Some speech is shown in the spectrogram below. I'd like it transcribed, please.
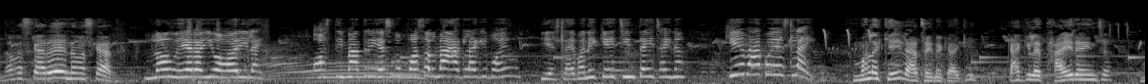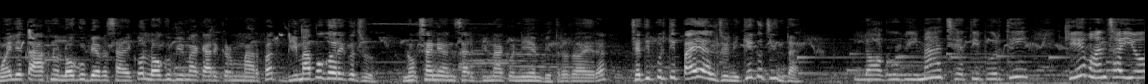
नमस्कार है नमस्कार। लौ हेर यो हरिलाई। अस्ति मात्रै यसको पसलमा आग लागि भयो। यसलाई भने केही चिन्तै छैन। के भएको यसलाई? मलाई केही भएको छैन काकी। काकीलाई थाहै रहन्छ। मैले त आफ्नो लघु व्यवसायको लघु बिमा कार्यक्रम मार्फत बिमा पो गरेको छु। नोक्सानी अनुसार बिमाको नियमभित्र रहेर क्षतिपूर्ति पाइहाल्छु नि। के को चिन्ता? लघु बिमा क्षतिपूर्ति? के भन्छ यो?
